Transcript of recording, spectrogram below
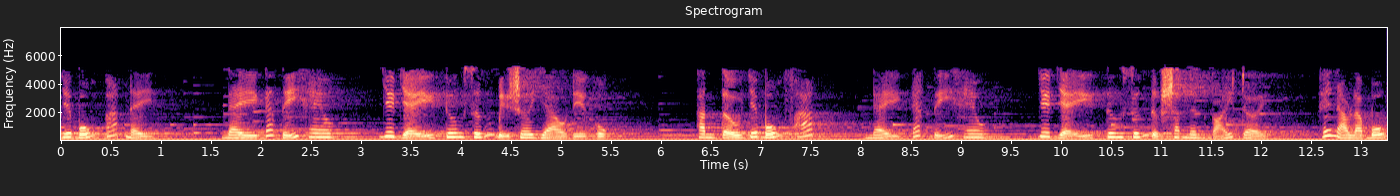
với bốn pháp này, này các tỷ kheo, như vậy tương xứng bị rơi vào địa ngục. Thành tựu với bốn pháp, này các tỷ kheo, như vậy tương xứng được sanh lên cõi trời. Thế nào là bốn?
